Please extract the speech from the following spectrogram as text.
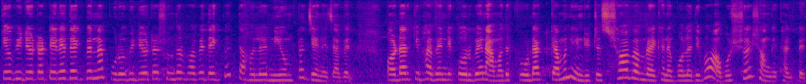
কেউ ভিডিওটা টেনে দেখবেন না, পুরো ভিডিওটা সুন্দরভাবে দেখবেন, তাহলে নিয়মটা জেনে যাবেন। অর্ডার কীভাবে করবেন, আমাদের প্রোডাক্ট কেমন, ইন ডিটেলস সব আমরা এখানে বলে দিব, অবশ্যই সঙ্গে থাকবেন।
